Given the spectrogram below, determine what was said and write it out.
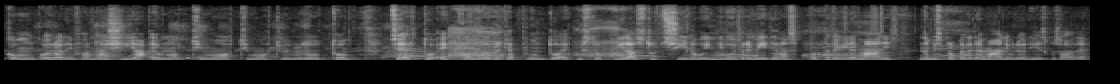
Comunque trovate in farmacia è un ottimo ottimo ottimo prodotto. Certo è comodo perché appunto è questo qui l'astuccino quindi voi premete non sporcatevi le mani non vi sporcate le mani volevo dire scusate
